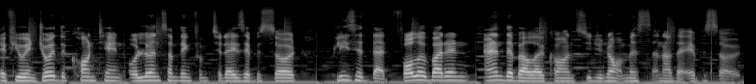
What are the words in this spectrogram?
If you enjoyed the content or learned something from today's episode, please hit that follow button and the bell icon so you don't miss another episode.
